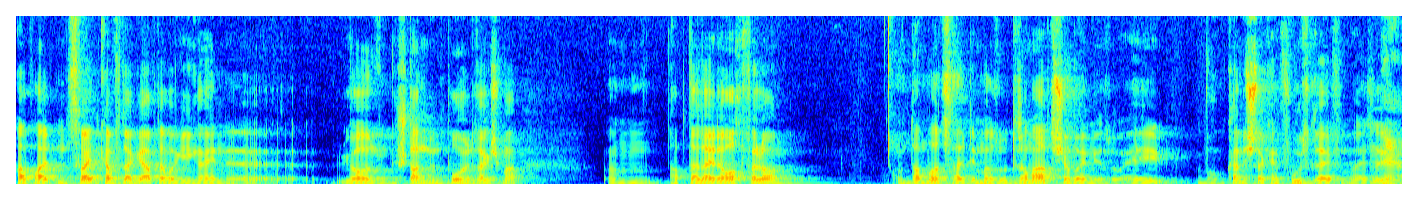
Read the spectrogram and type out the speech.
Habe halt einen zweiten Kampf da gehabt, aber gegen einen, äh, ja, so einen gestandenen Polen, sag ich mal. Ähm, habe da leider auch verloren. Und dann wurde es halt immer so dramatischer bei mir, so, ey, warum kann ich da keinen Fuß greifen, weißt du? Ja.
